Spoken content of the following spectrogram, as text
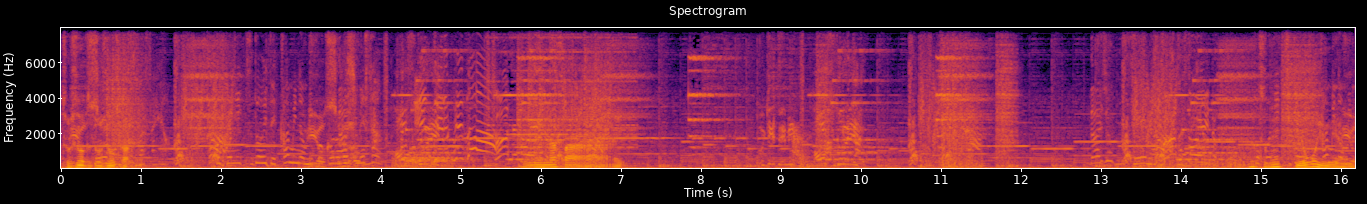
調子乗った調子乗っためんなさい。こいつき多いんだよね。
